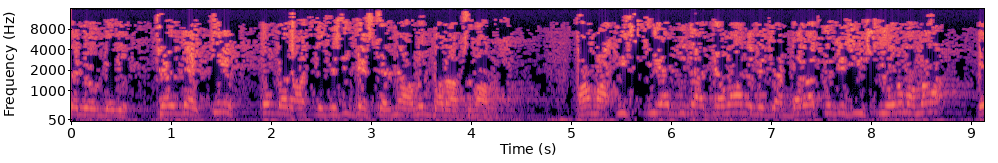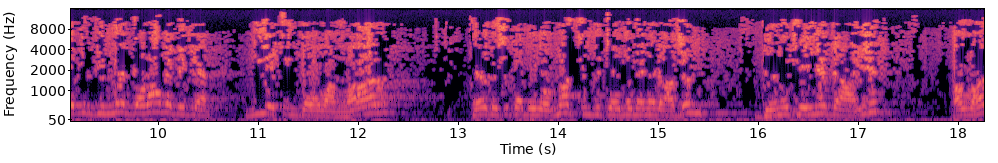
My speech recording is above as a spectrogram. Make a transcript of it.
veriyorum dedi. Tevbe etti, o beraat gecesi defterini alır, beraatını alır. Ama içkiye bir daha devam edeceğim. Beraat gecesi içmiyorum ama öbür günler devam edeceğim. Niyetinde olanlar tevbesi kabul olmaz çünkü tevbe ne lazım? Döneceğine dair Allah'a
